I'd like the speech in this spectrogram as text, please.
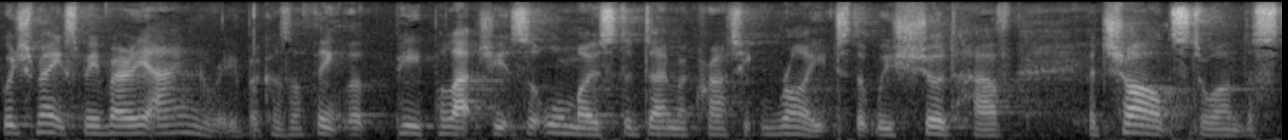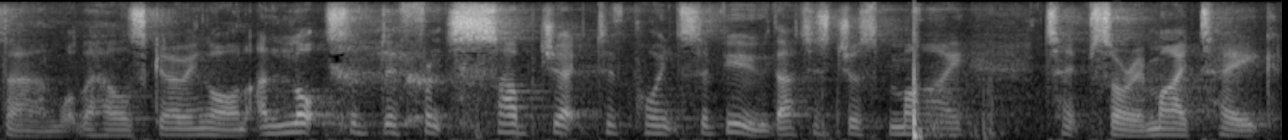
which makes me very angry because I think that people actually, it's almost a democratic right that we should have a chance to understand what the hell's going on and lots of different subjective points of view. That is just my, sorry, my take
